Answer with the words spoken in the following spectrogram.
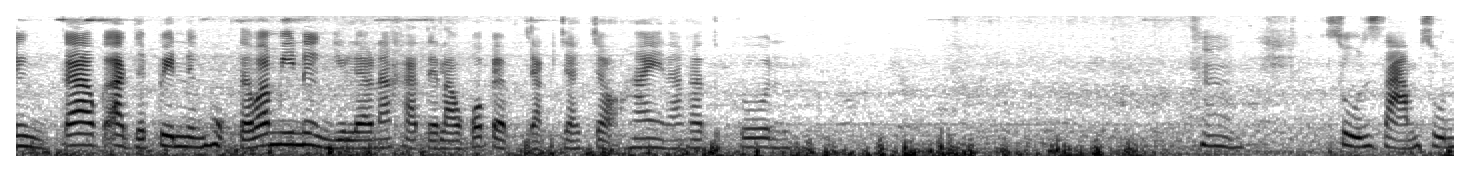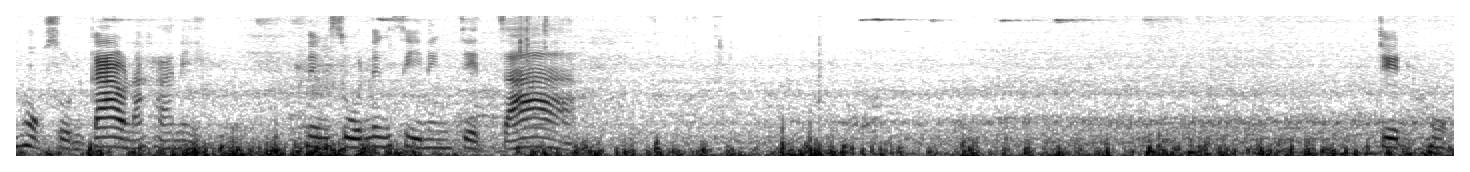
หนึ่งเก้าก็อาจจะเป็นหนึ่งหกแต่ว่ามีหนึ่งอยู่แล้วนะคะ แต่เราก็แบบอยากจะเจาะให้นะคะทุกคนศูนย์สามศูนย์หกศูนย์เก้านะคะ นี่หนึ่งศูนย์หนึ่งสี่หนึ่งเจ็ดจ้าเจ็ดหก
